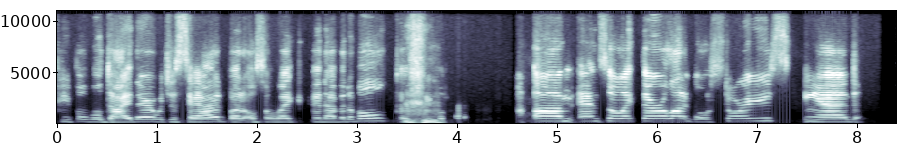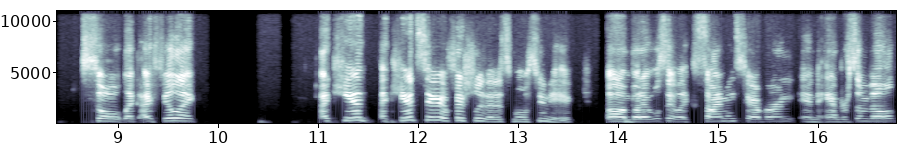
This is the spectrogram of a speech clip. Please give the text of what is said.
people will die there, which is sad, but also like inevitable because mm-hmm. people um, and so like there are a lot of ghost stories. And so like I feel like I can't I can't say officially that it's most unique. Um, but I will say like Simon's Tavern in Andersonville,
